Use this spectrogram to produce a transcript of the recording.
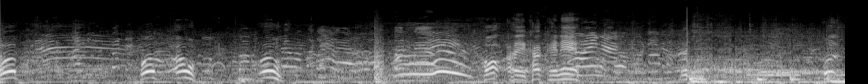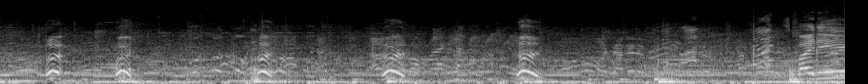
ปุ๊บปุ๊บเอ้าเอ้าเคาะให้คักให้แน่เฮ้ยเฮ้ยเฮ้ย เฮ้ยเฮ้ยเฮ้ยสบายดีเ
